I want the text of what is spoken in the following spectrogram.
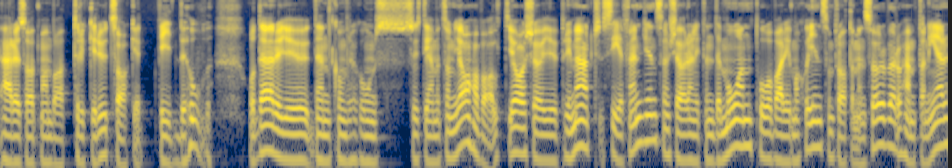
är det så att man bara trycker ut saker vid behov? Och där är ju den konversationssystemet som jag har valt. Jag kör ju primärt CF Engine som kör en liten demon på varje maskin som pratar med en server och hämtar ner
